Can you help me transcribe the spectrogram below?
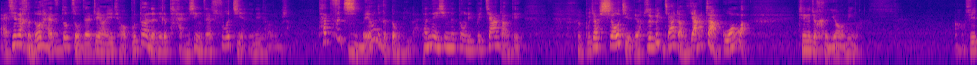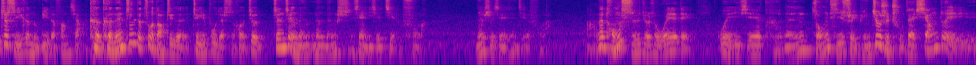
哎，现在很多孩子都走在这样一条不断的那个弹性在缩减的那条路上，他自己没有那个动力了，他内心的动力被家长给不叫消解掉，是被家长压榨光了，这个就很要命了。啊，所以这是一个努力的方向，可可能真的做到这个这一步的时候，就真正能能能实现一些减负了，能实现一些减负了。啊，那同时就是我也得。为一些可能总体水平就是处在相对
